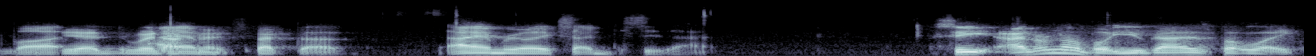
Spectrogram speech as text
But Yeah, we're not going to expect that. I am really excited to see that. See, I don't know about you guys, but like,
